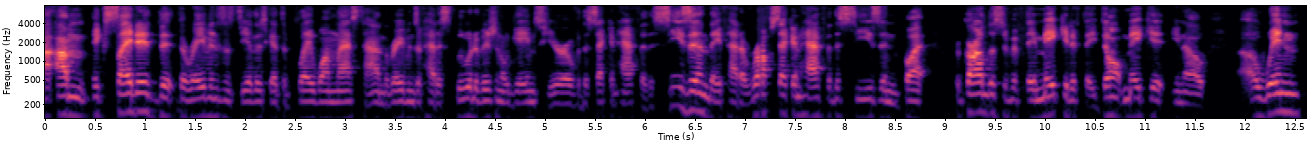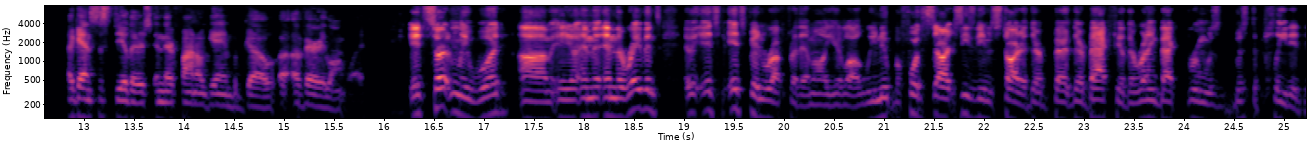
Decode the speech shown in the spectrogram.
I'm excited that the Ravens and Steelers get to play one last time. The Ravens have had a slew of divisional games here over the second half of the season. They've had a rough second half of the season, but regardless of if they make it, if they don't make it, you know, a win against the Steelers in their final game would go a, a very long way. It certainly would. Um, you know, and the, and the Ravens, it's it's been rough for them all year long. We knew before the start season even started, their their backfield, their running back room was was depleted.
